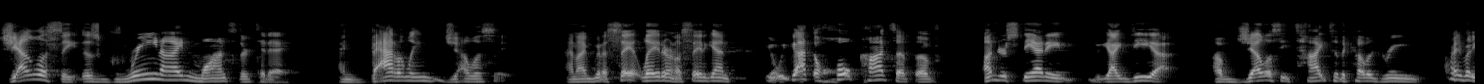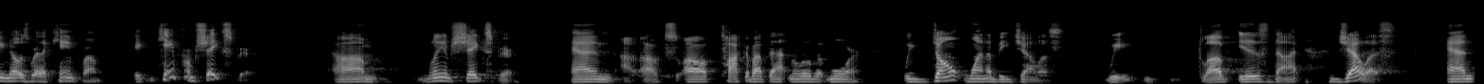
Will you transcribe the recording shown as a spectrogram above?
jealousy, this green eyed monster today, and battling jealousy. And I'm going to say it later and I'll say it again. You know, we got the whole concept of understanding the idea of jealousy tied to the color green. If anybody knows where that came from, it came from Shakespeare, um, William Shakespeare. And I'll, I'll talk about that in a little bit more. We don't want to be jealous. We love is not jealous. And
